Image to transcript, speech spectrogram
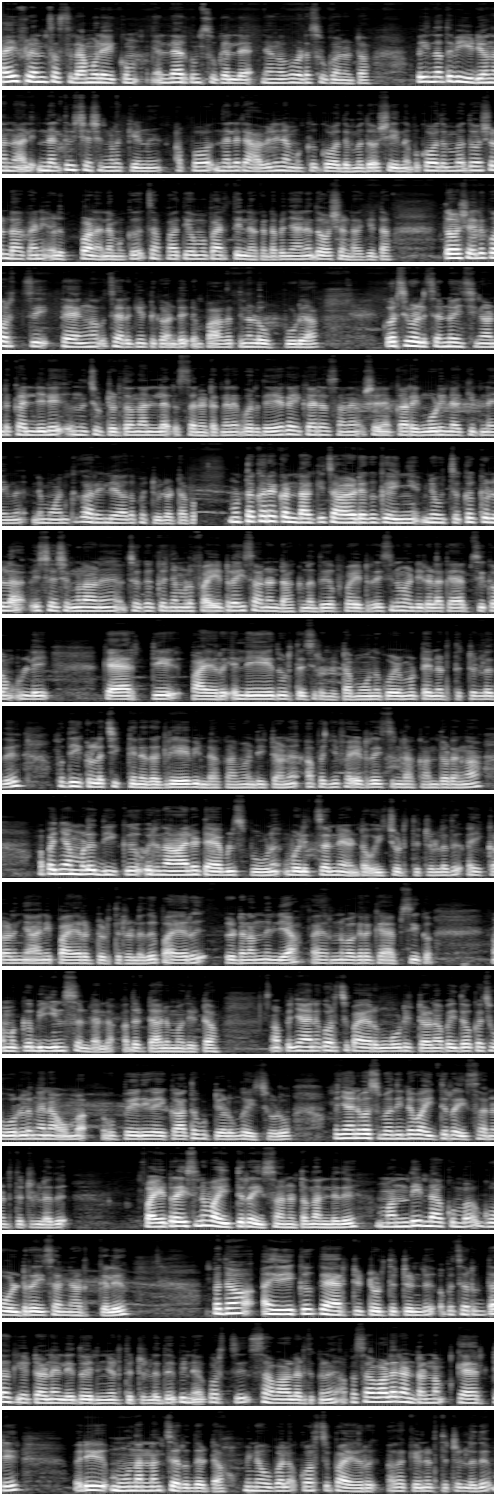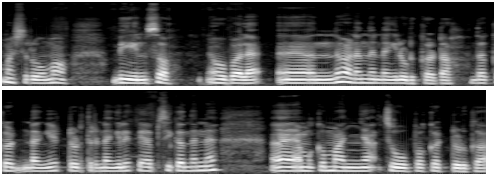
Hi friends അസ്സലാമു അലൈക്കും എല്ലാവർക്കും സുഖമല്ലേ ഞങ്ങൾക്ക് ഇവിടെ സുഖമാണ് കേട്ടോ. അപ്പോൾ ഇന്നത്തെ വീഡിയോ എന്ന് പറഞ്ഞാൽ ഇന്നലത്തെ വിശേഷങ്ങളൊക്കെയാണ്. അപ്പോൾ ഇന്നലെ രാവിലെ നമുക്ക് ഗോതമ്പ് ദോശ ചെയ്യുന്നു അപ്പോൾ ഗോതമ്പ് ദോശ ഉണ്ടാക്കാൻ എളുപ്പമാണ്. നമുക്ക് ചപ്പാത്തി ആകുമ്പോൾ പരത്തി ഉണ്ടാക്കണ്ട. അപ്പോൾ ഞാൻ ദോശ ഉണ്ടാക്കി കേട്ടോ. ദോശയിൽ കുറച്ച് തേങ്ങ ചിരകിയിട്ടിക്കാണ്ട് പാകത്തിനുള്ള ഉപ്പിടുക കുറച്ച് വെളിച്ചെണ്ണ ഒഴിച്ചിങ്ങാണ്ട് കല്ലിൽ ഒന്ന് ചുട്ടെടുത്താൽ നല്ല രസമാണ് കേട്ടോ. അങ്ങനെ വെറുതെ കഴിക്കാൻ രസമാണ്. പക്ഷേ ഞാൻ കറിയും കൂടി ഉണ്ടാക്കിയിട്ടുണ്ടായിരുന്നു. എന്റെ മോനക്ക് കറിയില്ലാതെ പറ്റൂല കേട്ടോ. മുട്ടക്കറിയൊക്കെ ഉണ്ടാക്കി ചായയുടെയൊക്കെ കഴിഞ്ഞ് പിന്നെ ഉച്ചക്കൊക്കെയുള്ള വിശേഷങ്ങളാണ്. ഉച്ചക്കൊക്കെ നമ്മൾ ഫ്രൈഡ് റൈസാണ് ഉണ്ടാക്കുന്നത്. ഫ്രൈഡ് റൈസിന് വേണ്ടിയിട്ടുള്ള ക്യാപ്സിക്കം ഉള്ളി ക്യാരറ്റ് പയർ എല്ലാം എടുത്ത് വെച്ചിട്ടുണ്ട് കേട്ടോ മൂന്ന് കോഴിമുട്ടേനെ എടുത്തിട്ടുള്ളത്. അപ്പോൾ ഇതിലേക്കുള്ള ചിക്കൻ ഇതാ ഗ്രേവി ഉണ്ടാക്കാൻ വേണ്ടിയിട്ടാണ്. അപ്പം ഇനി ഫ്രൈഡ് റൈസ് ഉണ്ടാക്കാൻ തുടങ്ങാം. അപ്പം നമ്മൾ ഇതിക്ക് ഒരു നാല് ടേബിൾ സ്പൂണ് വെളിച്ചെണ്ണയാണ് കേട്ടോ ഒഴിച്ചു കൊടുത്തിട്ടുള്ളത്. അതിക്കാണ് ഞാൻ പയറിട്ട് കൊടുത്തിട്ടുള്ളത്. പയർ ഇടണം എന്നില്ല പയറിന് പകരം ക്യാപ്സിക്കം നമുക്ക് ബീൻസ് ഉണ്ടല്ലോ അതിട്ടാലും മതി കേട്ടോ അപ്പോൾ ഞാൻ കുറച്ച് പയറും കൂടി ഇട്ടാണ്. അപ്പോൾ ഇതൊക്കെ ചോറിൽ ഇങ്ങനെ ആവുമ്പോൾ ഉപ്പേരി കഴിക്കാത്ത കുട്ടികളും കഴിച്ചോളും. അപ്പോൾ ഞാൻ ബസുമതിന്റെ വൈറ്റ് റൈസാണ് എടുത്തിട്ടുള്ളത്. ഫ്രൈഡ് റൈസിന് വൈറ്റ് റൈസാണ് കേട്ടോ നല്ലത്. മന്തി ഉണ്ടാക്കുമ്പോൾ ഗോൾഡ് റൈസാണ് അടുക്കൽ അപ്പോൾ ഇതാ അതിലേക്ക് ക്യാരറ്റ് ഇട്ട് കൊടുത്തിട്ടുണ്ട്. അപ്പോൾ ചെറുതാക്കിയിട്ടാണ് അല്ലേ ഇത് അരിഞ്ഞെടുത്തിട്ടുള്ളത്. പിന്നെ കുറച്ച് സവാള എടുത്തിക്കണത് അപ്പോൾ സവാള രണ്ടെണ്ണം ക്യാരറ്റ് ഒരു മൂന്നെണ്ണം ചെറുത് കേട്ടോ പിന്നെ അതുപോലെ കുറച്ച് പയർ അതൊക്കെയാണ് എടുത്തിട്ടുള്ളത്. മഷ്റൂമോ ബീൻസോ അതുപോലെ എന്ത് വേണമെന്നുണ്ടെങ്കിൽ എടുക്കാം കേട്ടോ. ഇതൊക്കെ ഉണ്ടെങ്കിൽ ഇട്ട് കൊടുത്തിട്ടുണ്ടെങ്കിൽ ക്യാപ്സിക്കം തന്നെ നമുക്ക് മഞ്ഞ ചുവപ്പൊക്കെ ഇട്ട് കൊടുക്കുക.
